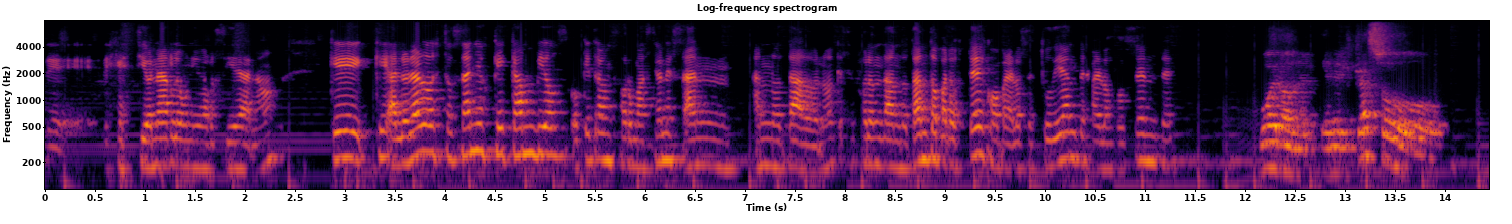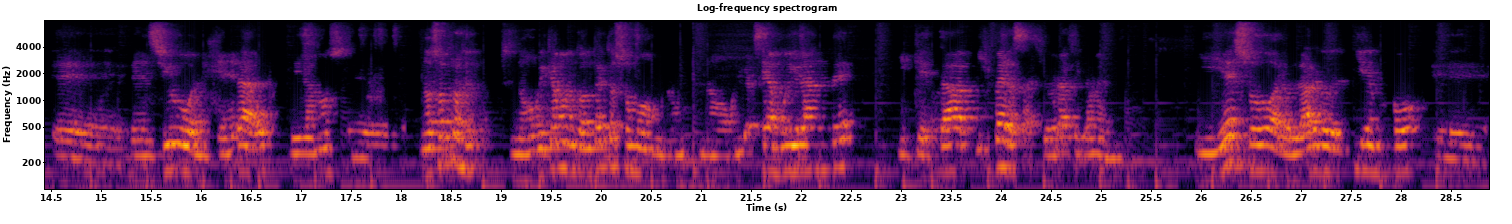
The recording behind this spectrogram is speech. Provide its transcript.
de, gestionar la universidad, ¿no? ¿Qué, a lo largo de estos años, qué cambios o qué transformaciones han, han notado, ¿no? Que se fueron dando, tanto para ustedes como para los estudiantes, para los docentes. Bueno, en el caso eh, del CIU en general, digamos, eh, nosotros nos ubicamos en contexto, somos una, universidad muy grande y que está dispersa geográficamente. Y eso a lo largo del tiempo, eh,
